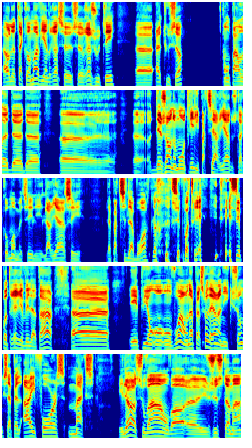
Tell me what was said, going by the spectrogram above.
Alors, le Tacoma viendra se, rajouter à tout ça. On parle de... déjà, on a montré les parties arrière du Tacoma, mais tu sais, l'arrière, c'est la partie de la boîte, là. c'est pas très, c'est pas très révélateur. Euh, et puis, on, voit, on aperçoit d'ailleurs un écusson qui s'appelle iForce Max. Et là, souvent, on va euh, justement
